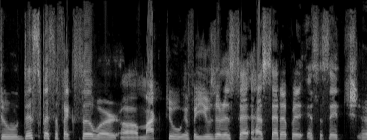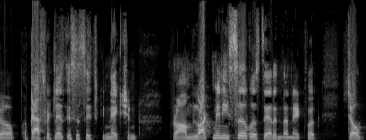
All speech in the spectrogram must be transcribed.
to this specific server, uh, Mac2, if a user is set, has set up a SSH, uh, a passwordless SSH connection from lot many servers there in the network, so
